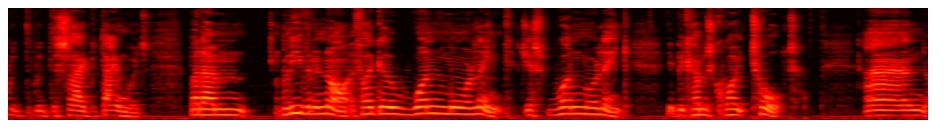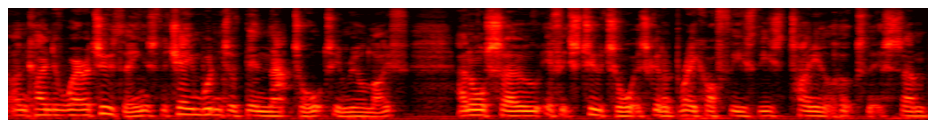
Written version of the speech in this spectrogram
with, with the sag downwards. But um, believe it or not, if I go one more link, just one more link, it becomes quite taut. And I'm kind of aware of two things. The chain wouldn't have been that taut in real life and also if it's too taut it's going to break off these these tiny little hooks that it's um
